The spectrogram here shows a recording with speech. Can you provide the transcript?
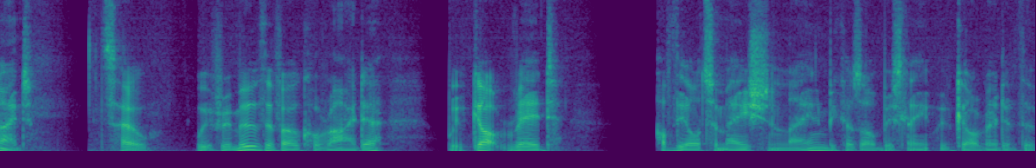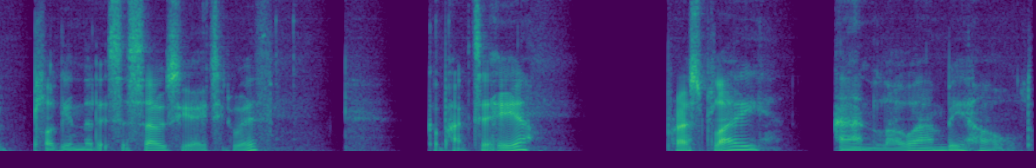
Right, so We've removed the vocal rider. We've got rid of the automation lane because obviously we've got rid of the plugin that it's associated with. Go back to here, press play, and lo and behold.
